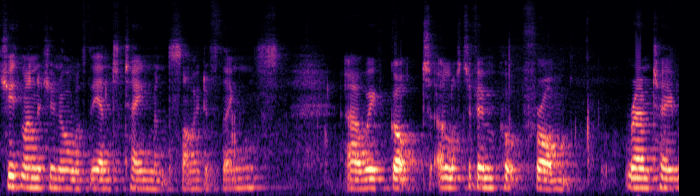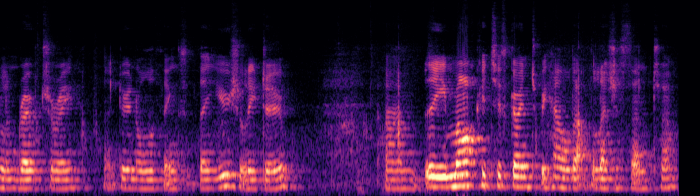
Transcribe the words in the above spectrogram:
She's managing all of the entertainment side of things. Uh, we've got a lot of input from Roundtable and Rotary. They're doing all the things that they usually do. Um, the market is going to be held at the leisure centre.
